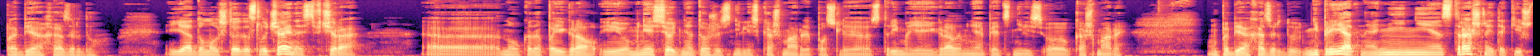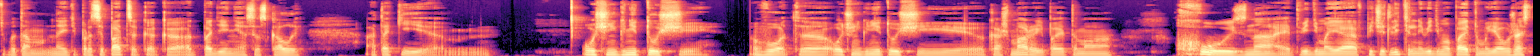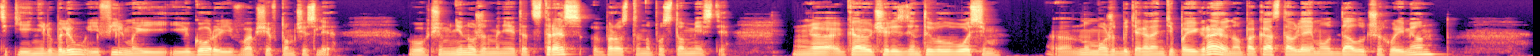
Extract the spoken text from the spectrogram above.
по Биохазарду. Я думал, что это случайность вчера, э, ну, когда поиграл. И мне сегодня тоже снились кошмары после стрима. Я играл, и мне опять снились о, кошмары по Биохазарду. Неприятные, они не страшные такие, чтобы там, знаете, просыпаться, как от падения со скалы а такие очень гнетущие. Вот, э, очень гнетущие кошмары, и поэтому хуй знает. Видимо, я впечатлительный, видимо, поэтому я ужастики не люблю, и фильмы, и, и горы, и вообще в том числе. В общем, не нужен мне этот стресс просто на пустом месте. Э, короче, Resident Evil 8, э, ну, может быть, я когда-нибудь поиграю, но пока оставляем его до лучших времен –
